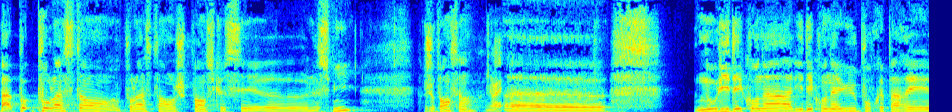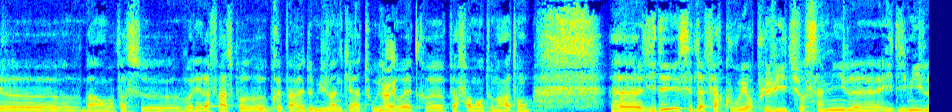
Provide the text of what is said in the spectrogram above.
Bah, pour, pour l'instant, pour l'instant, je pense que c'est euh, le SMI. Je pense. Hein. Ouais. Euh, nous, l'idée qu'on a, l'idée qu'on a eue pour préparer, euh, bah, on va pas se voiler la face, pour préparer 2024 où elle Ouais. devrait être euh, performante au marathon. Euh, l'idée, c'est de la faire courir plus vite sur 5000 et 10 000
